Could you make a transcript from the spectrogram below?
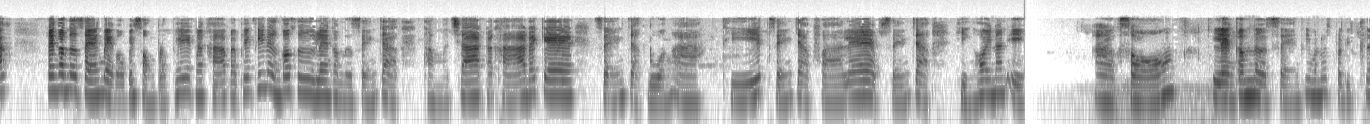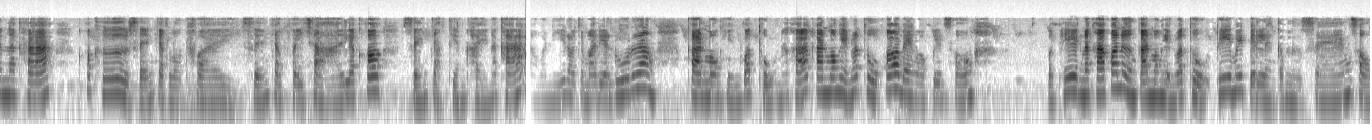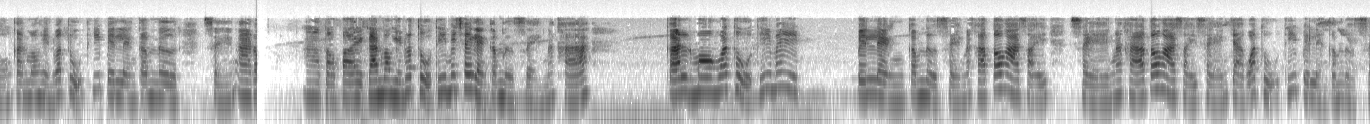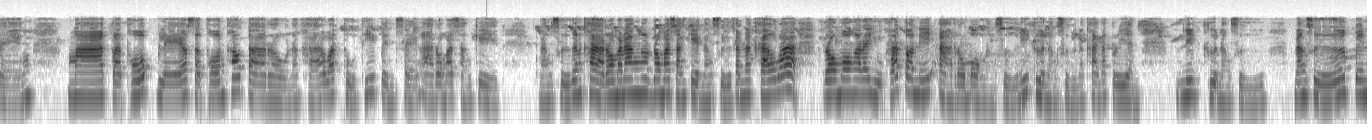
แรงกำเนิดแสงแบ่งออกเป็น 2 ประเภทนะคะ ประเภทที่ 1 ก็คือแรงกำเนิดแสงจากธรรมชาตินะคะ ได้แก่แสงจากดวงอาทิตย์ แสงจากฟ้าแลบ แสงจากหิ่งห้อยนั่นเองอ่าสองแหล่งกำเนิดแสงที่มนุษย์ประดิษฐ์ขึ้นนะคะ ก็คือแสงจากหลอดไฟ แสงจากไฟฉาย แล้วก็แสงจากเทียนไขนะคะ วันนี้เราจะมาเรียนรู้เรื่องการมองเห็นวัตถุนะคะ การมองเห็นวัตถุก็แบ่งออกเป็น 2 ประเภทนะคะก็1การมองเห็นวัตถุที่ไม่เป็นแหล่งกำเนิดแสง 2 การมองเห็นวัตถุที่เป็นแหล่งกำเนิดแสงอารอ่าต่อไปการมองเห็นวัตถุที่ไม่ใช่แหล่งกำเนิดแสงนะคะ การมองวัตถุที่ไม่เป็นแหล่งกำเนิดแสงนะคะ ต้องอาศัยแสงนะคะ ต้องอาศัยแสงจากวัตถุที่เป็นแหล่งกำเนิดแสง มากระทบแล้วสะท้อนเข้าตาเรานะคะ วัตถุที่เป็นแสงอาเรามาสังเกต หนังสือกันค่ะ เรามานั่งเรามาสังเกตหนังสือกันนะคะว่าเรามองอะไรอยู่คะตอนนี้อ่าเรามองหนังสือนี่คือหนังสือนะคะนักเรียน นี่คือหนังสือ หนังสือเป็น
